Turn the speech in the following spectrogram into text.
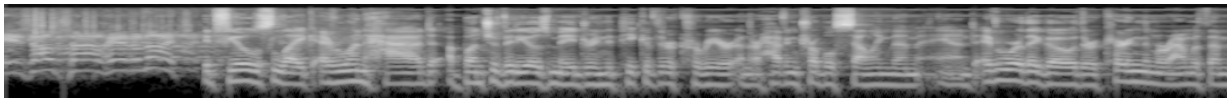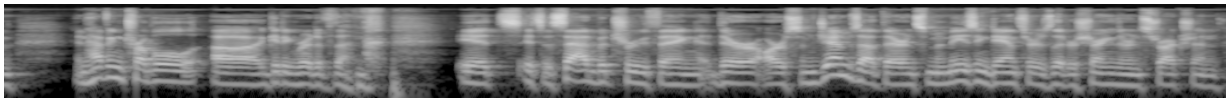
is on sale here tonight. It feels like everyone had a bunch of videos made during the peak of their career and they're having trouble selling them. And everywhere they go, they're carrying them around with them and having trouble uh, getting rid of them. it's, it's a sad but true thing. There are some gems out there and some amazing dancers that are sharing their instruction,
